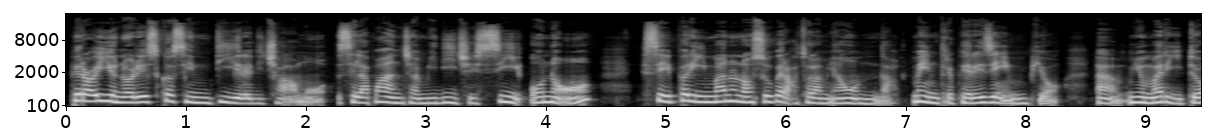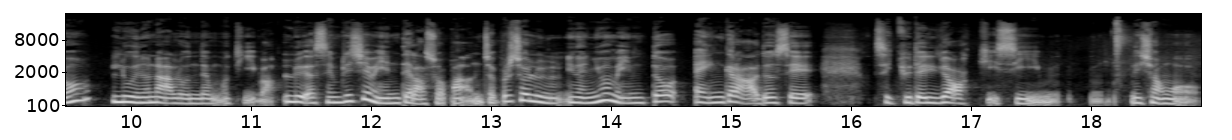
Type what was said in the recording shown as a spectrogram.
Però io non riesco a sentire, diciamo, se la pancia mi dice sì o no, se prima non ho superato la mia onda. Mentre, per esempio, eh, mio marito, lui non ha l'onda emotiva, lui ha semplicemente la sua pancia, perciò lui in ogni momento è in grado, se, se chiude gli occhi, si, diciamo,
